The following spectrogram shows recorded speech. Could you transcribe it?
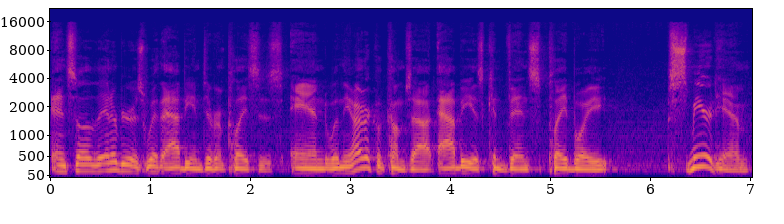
And so the interviewer is with Abbie in different places. And when the article comes out, Abbie is convinced Playboy smeared him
